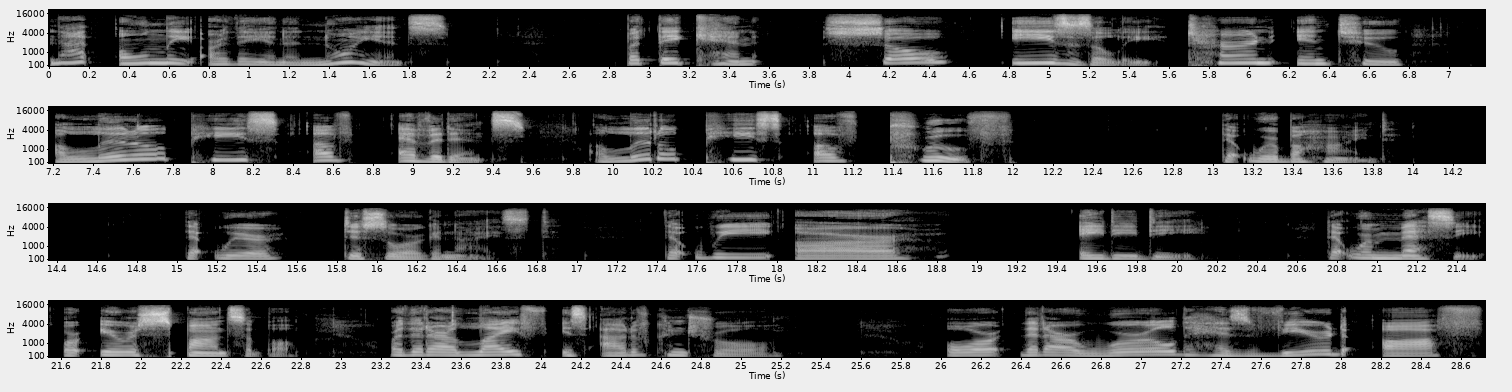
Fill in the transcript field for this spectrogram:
not only are they an annoyance, but they can so easily turn into a little piece of evidence, a little piece of proof that we're behind, that we're disorganized, that we are ADD, that we're messy or irresponsible, or that our life is out of control, or that our world has veered off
